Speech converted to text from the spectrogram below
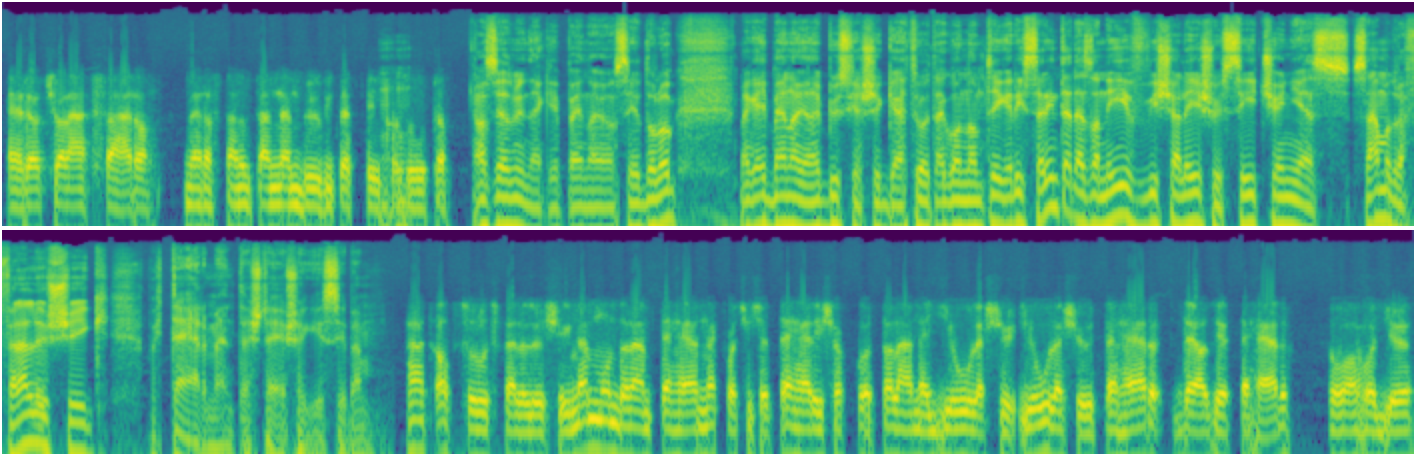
erre a családfára, mert aztán utána nem bővítették uh-huh. azóta. Azért mindenképpen egy nagyon szép dolog, meg egyben nagyon nagy büszkeséggel tölt el gondolom téged is. Szerinted ez a névviselés, hogy Széchenyi, ez számodra felelősség, vagy termentes teljes egészében? Hát abszolút felelősség. Nem mondanám tehernek, vagy hogyha teher is, akkor talán egy jó leső, jó leső teher, de azért teher. Szóval, hogy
